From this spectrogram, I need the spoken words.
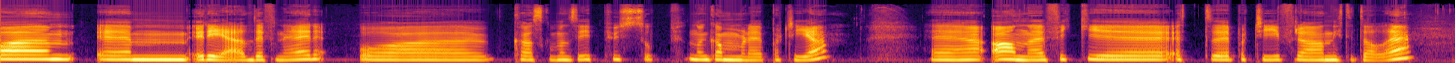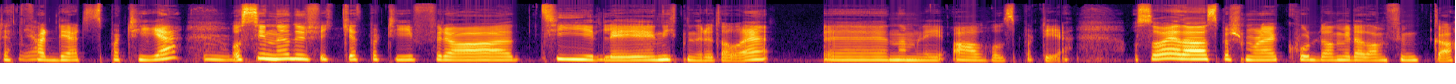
um, redefinere og hva skal man si, pusse opp noen gamle partier. Eh, Ane fikk eh, et parti fra 90-tallet, Rettferdighetspartiet. Mm. Og Synne, du fikk et parti fra tidlig 1900-tallet, eh, nemlig Avholdspartiet. Og så er da spørsmålet hvordan ville de funka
